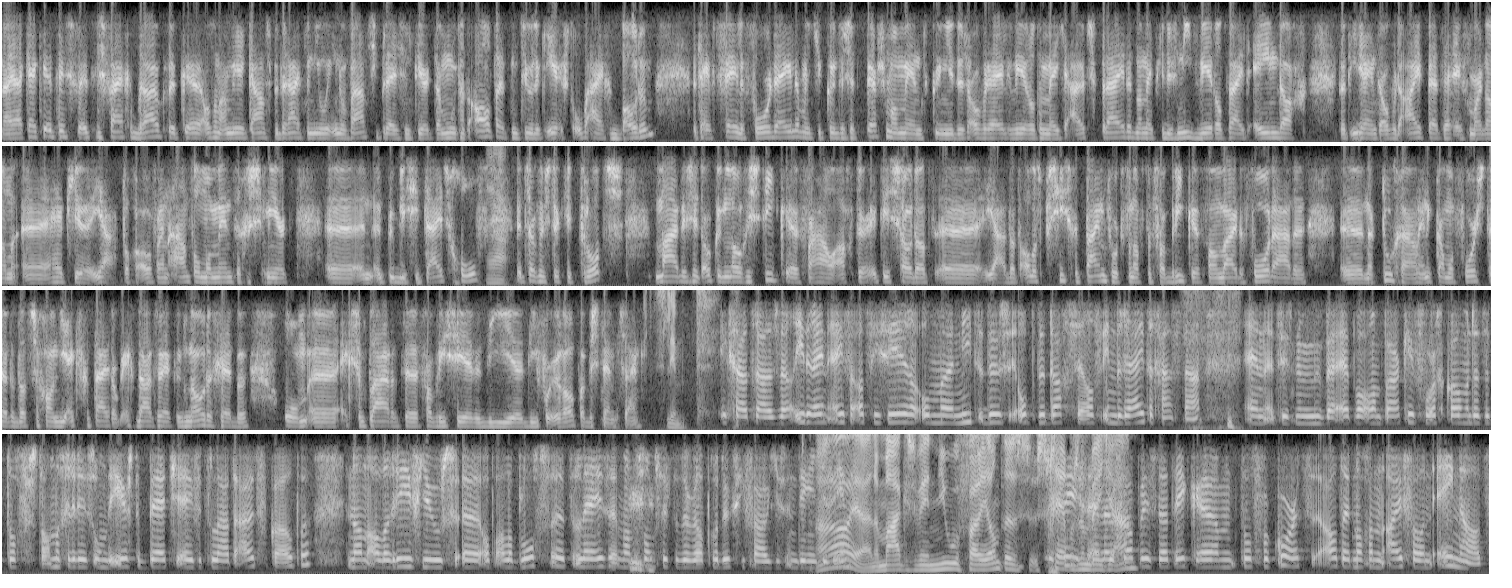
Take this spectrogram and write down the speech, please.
Nou ja, kijk, het is, het is vrij gebruikelijk eh, als een Amerikaans bedrijf een nieuwe innovatie presenteert. Dan moet het altijd natuurlijk eerst op eigen bodem. Het heeft vele voordelen, want je kunt dus het persmoment kun je dus over de hele wereld een beetje uitspreiden. Dan heb je dus niet wereldwijd één dag dat iedereen het over de iPad heeft, maar dan eh, heb je ja, toch over een aantal momenten gesmeerd eh, een, een publiciteitsgolf. Ja. Het is ook een stukje trots, maar er zit ook een logistiek eh, verhaal achter. Het is zo dat, eh, ja, dat alles precies getimed wordt vanaf de fabrieken van waar de voorraden eh, naartoe gaan. En ik kan me voorstellen dat ze gewoon die extra tijd ook echt daadwerkelijk nodig hebben om eh, exemplaren te fabriceren die, eh, die voor Europa bestemd zijn. Slim. Ik zou trouwens wel iedereen even adviseren om eh, niet dus op de dag zelf in de rij te gaan staan. en het is nu bij Apple al een paar keer voorgekomen dat het toch verstandiger is om de eerste badge even te laten uitverkopen. En dan alle reviews eh, op alle blogs eh, te lezen, want soms zitten er wel productiefoutjes en dingetjes in. Oh ja, en dan maken ze weer een nieuwe variant en s- scherpen ze een beetje en de aan. grap is dat ik ehm, tot voor kort altijd nog een iPhone 1 had.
